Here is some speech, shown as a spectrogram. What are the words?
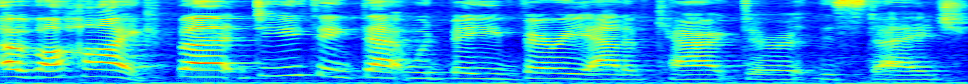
of a hike, but do you think that would be very out of character at this stage?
